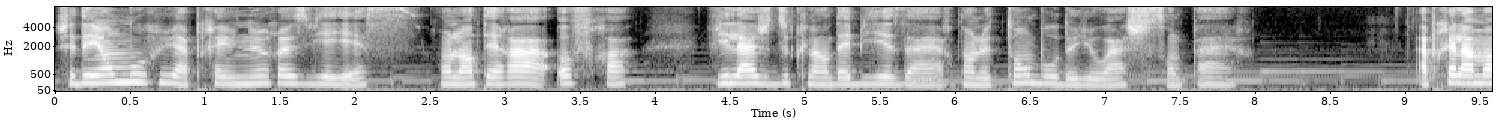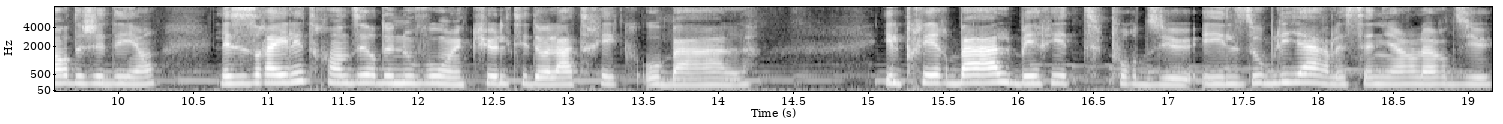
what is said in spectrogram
Gédéon mourut après une heureuse vieillesse. On l'enterra à Ophra, village du clan d'Abiézer, dans le tombeau de Joach, son père. Après la mort de Gédéon, les Israélites rendirent de nouveau un culte idolâtrique au Baal. Ils prirent Baal Bérite pour Dieu, et ils oublièrent le Seigneur leur Dieu,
